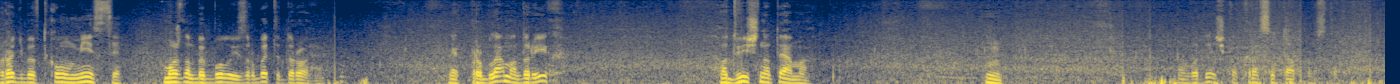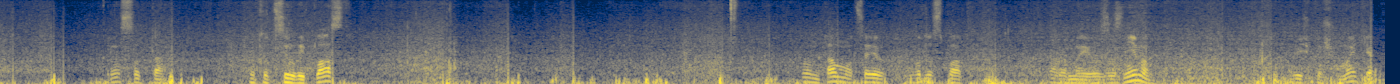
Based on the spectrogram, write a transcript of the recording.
вроді би в такому місці можна би було і зробити дороги. Як проблема доріг, одвічна тема. М. Водичка, красота просто. Красота. Тут цілий пласт. Вон там оцей водоспад. Зараз ми його зазнімемо. Річка шумить як.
